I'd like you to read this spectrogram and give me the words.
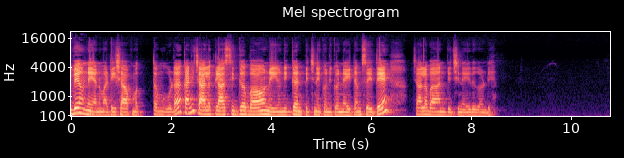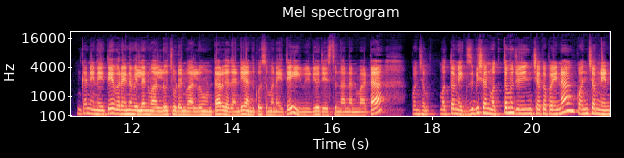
ఇవే ఉన్నాయి అన్నమాట ఈ షాప్ మొత్తం కూడా. కానీ చాలా క్లాసిక్గా బాగున్నాయి యూనిక్గా అనిపించినాయి కొన్ని కొన్ని ఐటమ్స్ అయితే. చాలా బాగా అనిపించినాయి ఇదిగోండి. ఇంకా నేనైతే ఎవరైనా వెళ్ళని వాళ్ళు చూడని వాళ్ళు ఉంటారు కదండి. అందుకోసమని అయితే ఈ వీడియో చేస్తున్నాను అనమాట కొంచెం మొత్తం ఎగ్జిబిషన్ మొత్తము చూపించకపోయినా కొంచెం నేను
